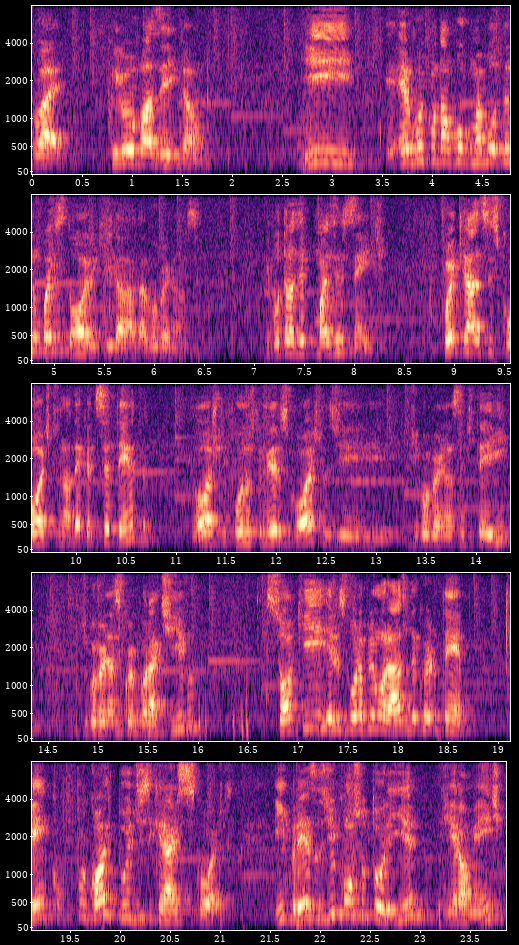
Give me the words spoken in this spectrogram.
uai, o que eu vou fazer então? E eu vou contar um pouco mais voltando para a história aqui da, da governança. E vou trazer para o mais recente. Foi criado esses códigos na década de 70, lógico que foram os primeiros códigos de, de governança de TI, de governança corporativa, só que eles foram aprimorados ao decorrer do tempo. Quem, por qual intuito de se criar esses códigos? Empresas de consultoria, geralmente,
